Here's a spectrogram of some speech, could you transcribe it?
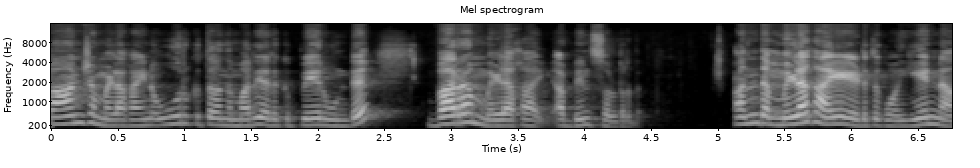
காஞ்ச மிளகாய்னு ஊருக்கு தகுந்த மாதிரி அதுக்கு பேர் உண்டு. வர மிளகாய் அப்படின்னு சொல்கிறது அந்த மிளகாயை எடுத்துக்குவோம். ஏன்னா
